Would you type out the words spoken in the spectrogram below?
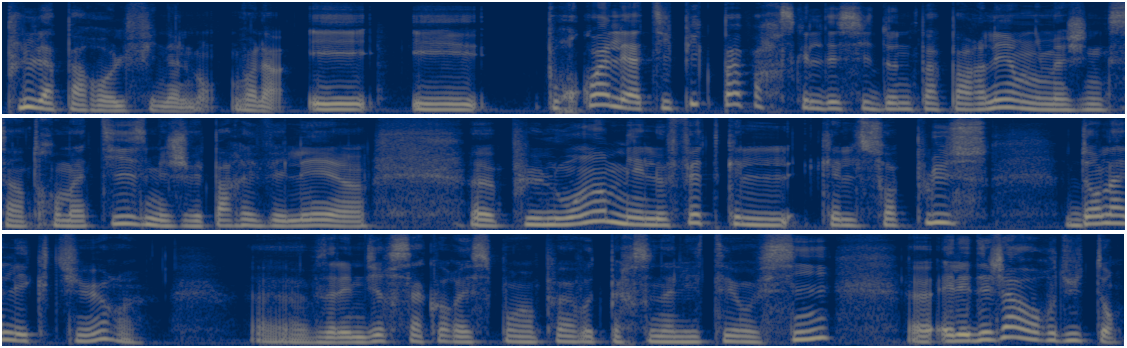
plus la parole finalement. Voilà. Pourquoi elle est atypique? Pas parce qu'elle décide de ne pas parler, on imagine que c'est un traumatisme et je ne vais pas révéler euh, euh, plus loin, mais le fait qu'elle soit plus dans la lecture, euh, vous allez me dire ça correspond un peu à votre personnalité aussi, elle est déjà hors du temps.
